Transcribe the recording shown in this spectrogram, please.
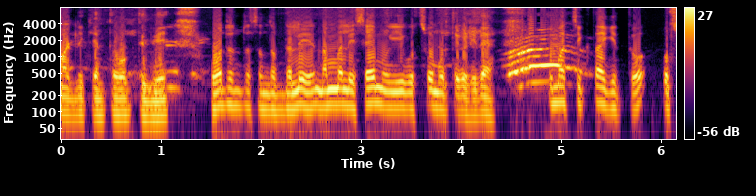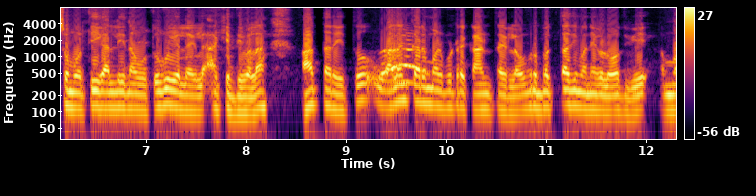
ಮಾಡ್ಲಿಕ್ಕೆ ಅಂತ ಹೋಗ್ತಿದ್ವಿ ಹೋದಂತ ಸಂದರ್ಭದಲ್ಲಿ ನಮ್ಮಲ್ಲಿ ಸೇಮ್ ಈ ಉತ್ಸವ ಮೂರ್ತಿಗಳಿದೆ. ತುಂಬಾ ಚಿಕ್ಕದಾಗಿತ್ತು. ಉತ್ಸವಮೂರ್ತಿ ಈಗ ಅಲ್ಲಿ ನಾವು ತೂಗು ಎಲ್ಲ ಹಾಕಿದ್ದೀವಲ್ಲ, ಆ ತರ ಇತ್ತು. ಅಲಂಕಾರ ಮಾಡ್ಬಿಟ್ರೆ ಕಾಣ್ತಾ ಇಲ್ಲ ಒಬ್ರು ಭಕ್ತಾದಿ ಮನೆಗಳು ಹೋದ್ವಿ, ನಮ್ಮ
